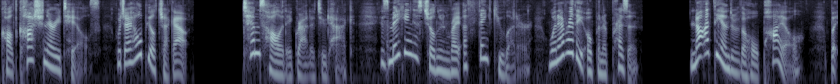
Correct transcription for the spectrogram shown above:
called Cautionary Tales, which I hope you'll check out. Tim's holiday gratitude hack is making his children write a thank you letter whenever they open a present. Not at the end of the whole pile, but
